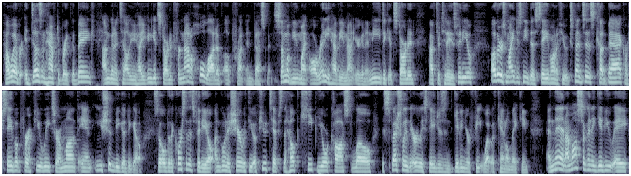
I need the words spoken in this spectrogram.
However, it doesn't have to break the bank. I'm going to tell you how you can get started for not a whole lot of upfront investment. Some of you might already have the amount you're going to need to get started after today's video, Others might just need to save on a few expenses, cut back, or save up for a few weeks or a month, and you should be good to go. So over the course of this video, I'm going to share with you a few tips that help keep your costs low, especially in the early stages and getting your feet wet with candle making. And then I'm also going to give you a,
